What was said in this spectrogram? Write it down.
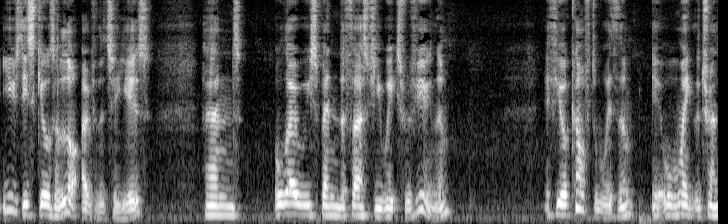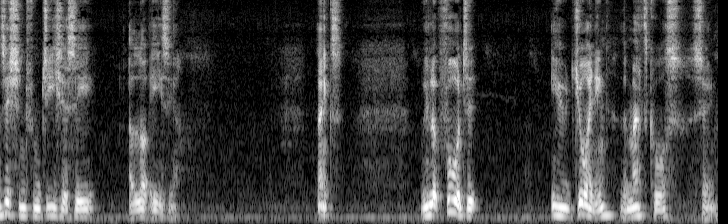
You use these skills a lot over the two years, and although we spend the first few weeks reviewing them, if you are comfortable with them, it will make the transition from GCSE a lot easier. Thanks. We look forward to you joining the math course soon.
